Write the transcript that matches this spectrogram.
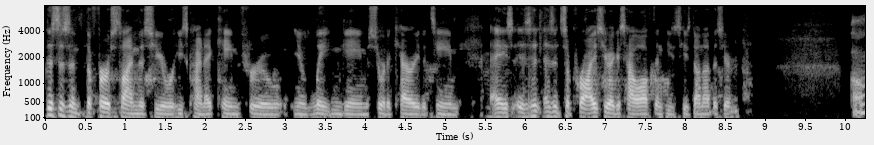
this isn't the first time this year where he's kind of came through, you know, late in games, sort of carried the team. Is, is it has it surprised you? I guess how often he's he's done that this year? Oh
